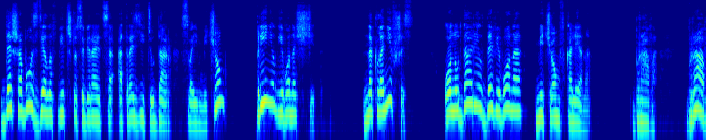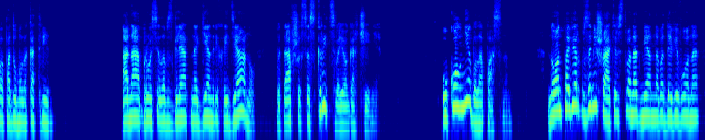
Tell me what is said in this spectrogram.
Де Шабо, сделав вид, что собирается отразить удар своим мечом, принял его на щит. Наклонившись, он ударил Де Вивона мечом в колено. «Браво! Браво!» — подумала Катрин. Она бросила взгляд на Генриха и Диану, пытавшихся скрыть свое огорчение. Укол не был опасным, но он поверг в замешательство надменного Де Вивона —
